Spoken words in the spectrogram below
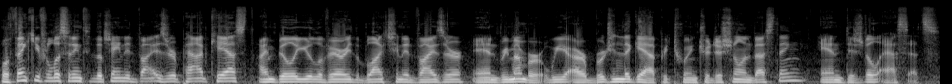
Well, thank you for listening to the Chain Advisor podcast. I'm Billy Ulivari, the Blockchain Advisor. And remember, we are bridging the gap between traditional investing and digital assets.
